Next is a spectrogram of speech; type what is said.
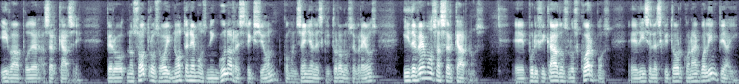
iba a poder acercarse. Pero nosotros hoy no tenemos ninguna restricción, como enseña el escritor a los hebreos, y debemos acercarnos, eh, purificados los cuerpos, eh, dice el escritor, con agua limpia, y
